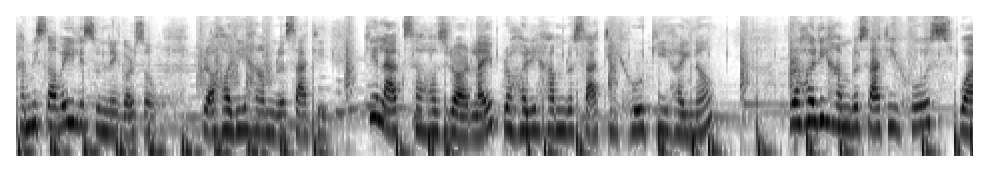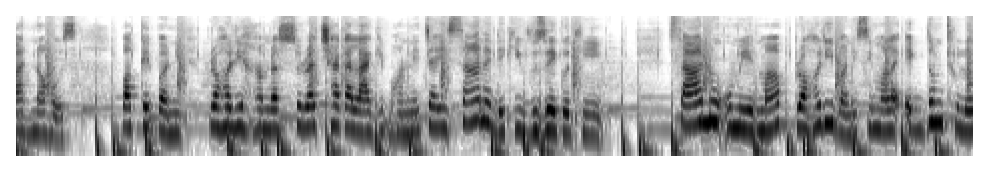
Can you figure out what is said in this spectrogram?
हामी सबैले सुन्ने गर्छौँ प्रहरी हाम्रो साथी। के लाग्छ हजुरहरूलाई प्रहरी हाम्रो साथी हो कि होइन? प्रहरी हाम्रो साथी होस् वा नहोस् पक्कै पनि प्रहरी हाम्रा सुरक्षाका लागि भन्ने चाहिँ सानैदेखि बुझेको थिएँ। सानो उमेरमा प्रहरी भनेपछि मलाई एकदम ठुलो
